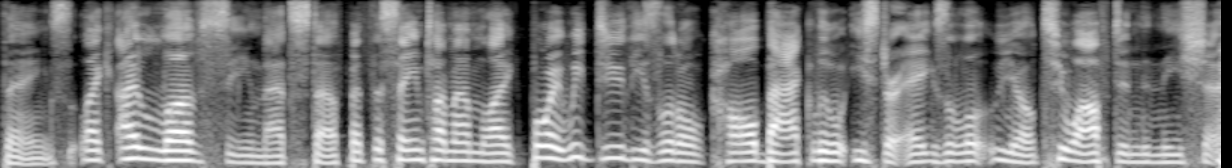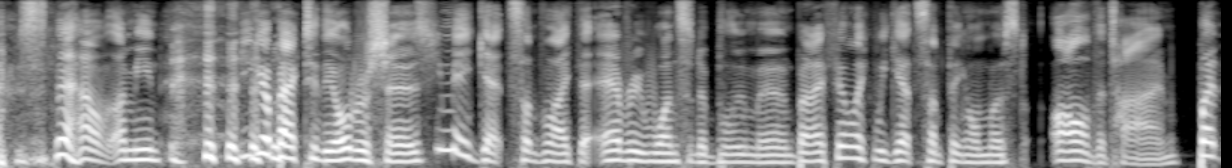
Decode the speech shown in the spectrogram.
things. Like I love seeing that stuff, but at the same time, I'm like, boy, we do these little callback, little Easter eggs, a little, you know, too often in these shows. now, I mean, if you go back to the older shows, you may get something like that every once in a blue moon, but I feel like we get something almost all the time. But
